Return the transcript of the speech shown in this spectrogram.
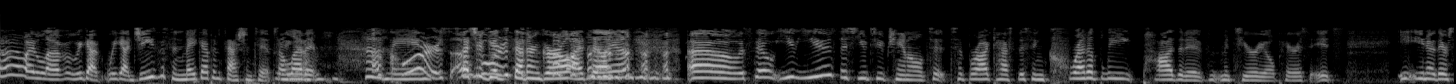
Oh, I love it. We got we got Jesus and makeup and fashion tips. I love it. Of course, of such a good Southern girl, I tell you. oh, so you use this YouTube channel to to broadcast this incredibly positive material, Paris. It's you know there's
